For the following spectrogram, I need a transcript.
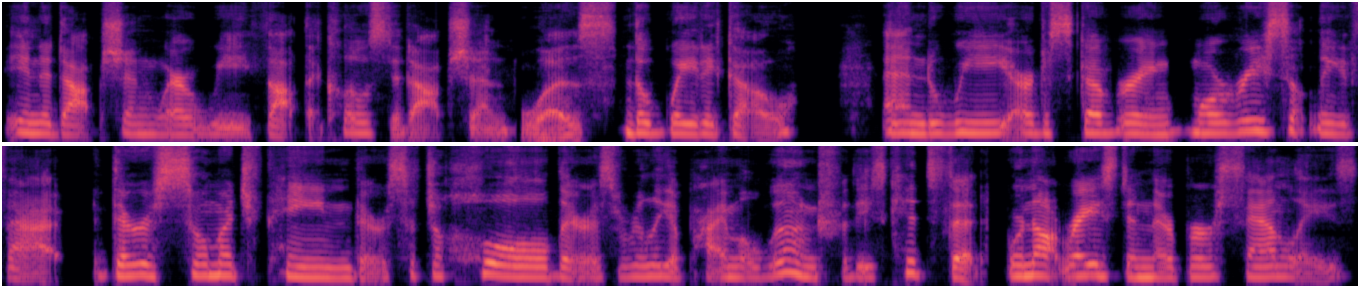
in adoption where we thought that closed adoption was the way to go. And we are discovering more recently that there is so much pain, there's such a hole, there is really a primal wound for these kids that were not raised in their birth families.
